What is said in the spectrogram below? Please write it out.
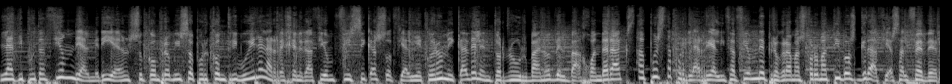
La Diputación de Almería, en su compromiso por contribuir a la regeneración física, social y económica del entorno urbano del Bajo Andarax, apuesta por la realización de programas formativos gracias al FEDER.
